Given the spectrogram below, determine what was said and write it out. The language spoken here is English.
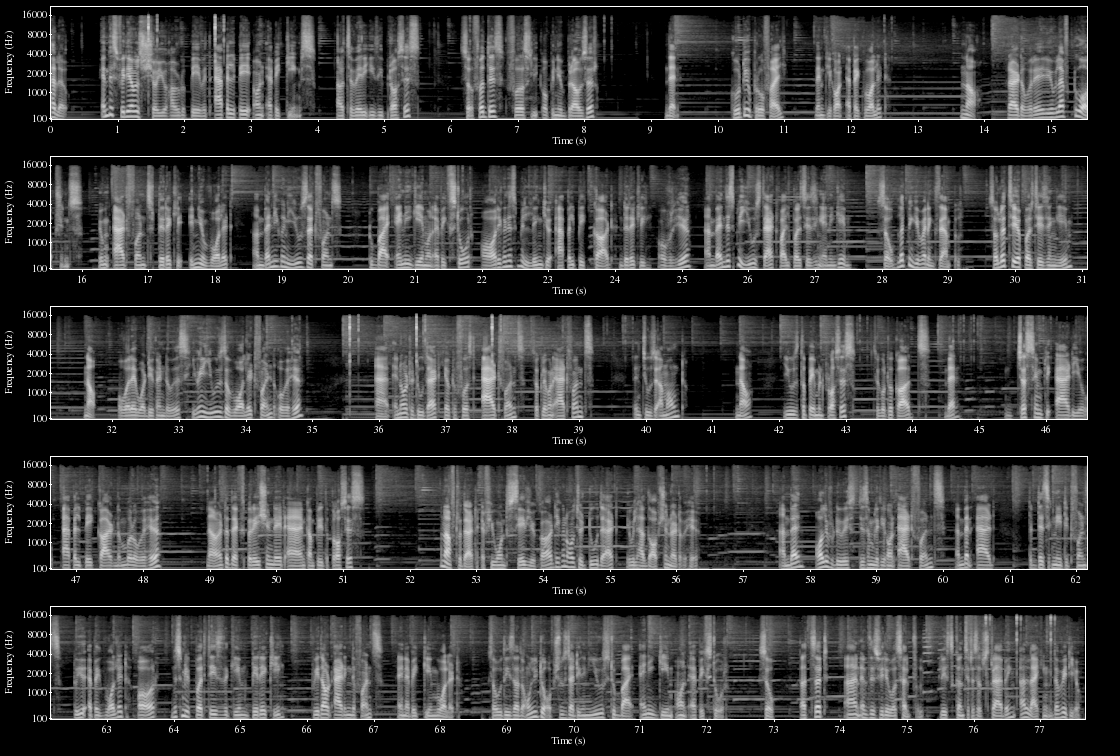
Hello. In this video, I will show you how to pay with Apple Pay on Epic Games. Now, it's a very easy process. So for this, firstly, open your browser. Then go to your profile. Then click on Epic Wallet. Now, right over here, you will have two options. You can add funds directly in your wallet and then you can use that funds to buy any game on Epic Store or you can just link your Apple Pay card directly over here and then just use that while purchasing any game. So let me give an example. So let's say you're purchasing game. Now over here what you can do is you can use the wallet fund over here and in order to do that you have to first add funds. So click on add funds then choose the amount. Now use the payment process. So go to cards then just simply add your Apple Pay card number over here now enter the expiration date and complete the process. And after that, if you want to save your card, you can also do that. You will have the option right over here. And then all you have to do is just simply click on add funds and then add the designated funds to your Epic wallet or just simply purchase the game directly without adding the funds in Epic Game Wallet. So these are the only two options that you can use to buy any game on Epic Store. So that's it and if this video was helpful, please consider subscribing and liking the video.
